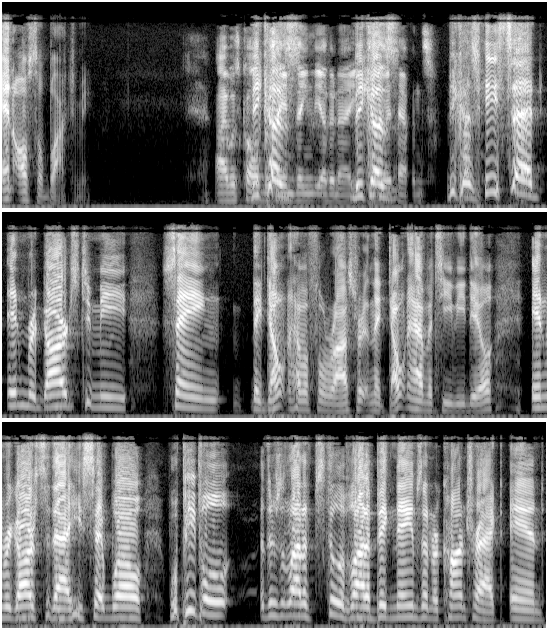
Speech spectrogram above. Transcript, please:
and also blocked me I was called the same thing the other night. because- so it happens. because he said in regards to me saying they don't have a full roster and they don't have a TV deal. In regards to that, he said, "Well, well, people." There's a lot of still a lot of big names under contract, and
